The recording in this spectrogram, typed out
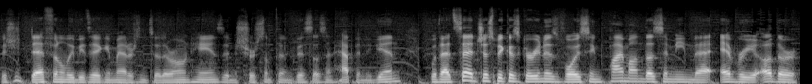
they should definitely be taking matters into their own hands and ensure something like this doesn't happen again. With that said, just because Corina is voicing Paimon doesn't mean that every other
